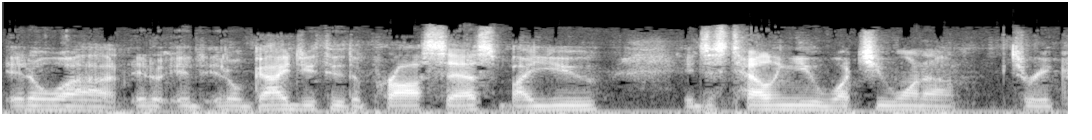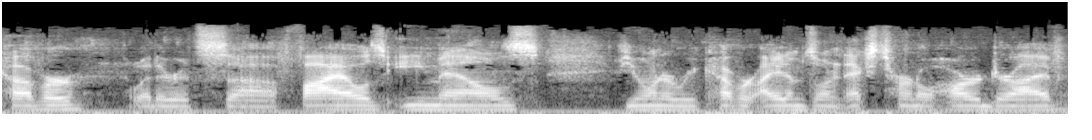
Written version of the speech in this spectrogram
it'll uh, it'll it'll guide you through the process by you. It's just telling you what you want to to recover, whether it's uh, files, emails, if you want to recover items on an external hard drive.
